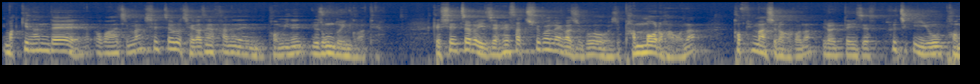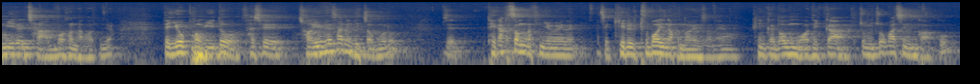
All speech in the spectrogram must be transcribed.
맞긴 한데 라고 하지만 실제로 제가 생각하는 범위는 이 정도인 것 같아요. 그러니까 실제로 이제 회사 출근해가지고 이제 밥 먹으러 가거나 커피 마시러 가거나 이럴 때 이제 솔직히 이 범위를 잘 안 벗어나거든요. 근데 이 범위도 사실 저희 회사를 기점으로 이제 대각선 같은 경우에는 이제 길을 두 번이나 건너야 되잖아요. 그러니까 너무 머니까 좀 좁아지는 것 같고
